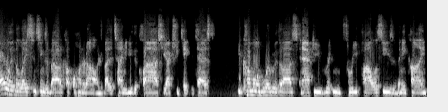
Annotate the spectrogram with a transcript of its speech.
All in, the licensing is about a couple hundred dollars. By the time you do the class, you actually take the test you come on board with us, and after you've written three policies of any kind,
